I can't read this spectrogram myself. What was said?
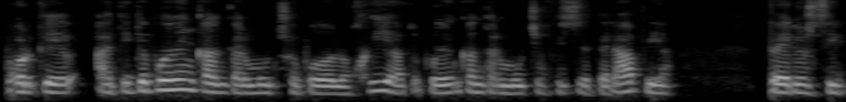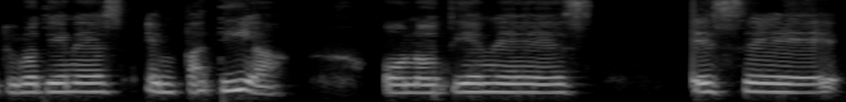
Porque a ti te puede encantar mucho podología, te puede encantar mucho fisioterapia, pero si tú no tienes empatía o no tienes ese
